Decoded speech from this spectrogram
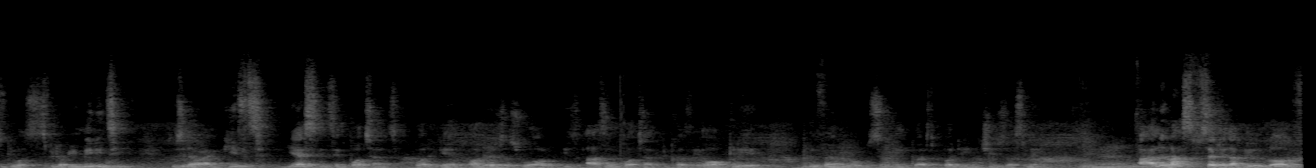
to give us a spirit of humility to see that our gift, yes, it's important, but again, others as well is as important because they all play different roles in God's body in Jesus' name. Amen. And the last section is actually love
